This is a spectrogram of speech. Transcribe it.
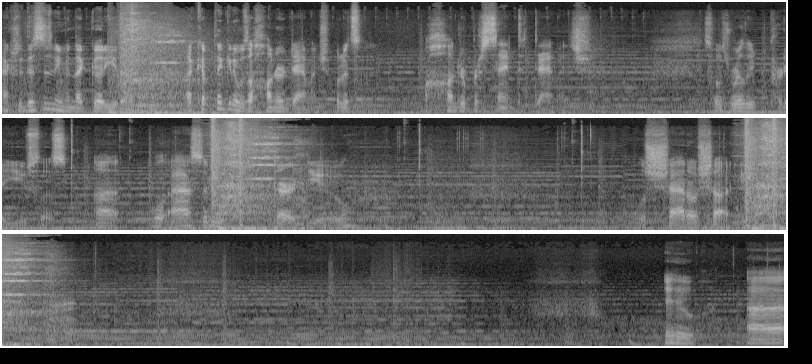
Actually, this isn't even that good either. I kept thinking it was 100 damage, but it's 100% damage. So it's really pretty useless. Uh, we'll acid dart you. We'll shadow shot you. Ooh. Uh.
